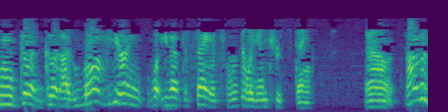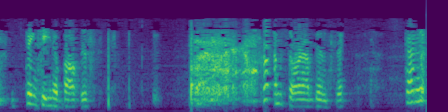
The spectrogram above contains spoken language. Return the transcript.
Oh, good, good. I love hearing what you have to say. It's really interesting. Uh, I was thinking about this. I'm sorry, I've been sick. Kind of,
